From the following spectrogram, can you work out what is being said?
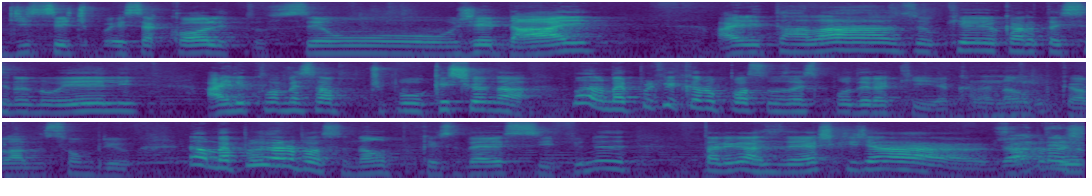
de ser, tipo, esse acólito, ser um Jedi, aí ele tá lá, não sei o que, o cara tá ensinando ele, aí ele começa a, tipo, questionar, mano, mas por que, que eu não posso usar esse poder aqui? A cara, não, porque é o lado sombrio. Não, mas por que eu não posso? Não, porque isso daí é Sith, né? Tá ligado? Isso daí acho que já. Já pra- deu, já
